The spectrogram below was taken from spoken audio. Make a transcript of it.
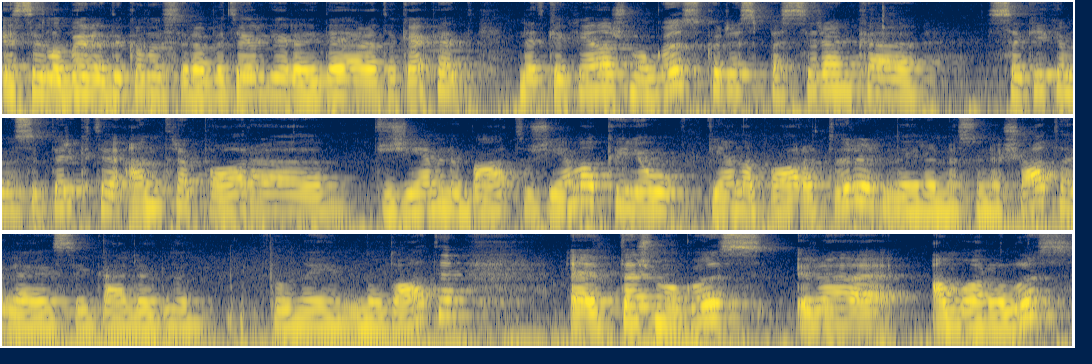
jisai labai radikalus yra, bet irgi yra idėja yra tokia, kad net kiekvienas žmogus, kuris pasirenka uh, sakykime, nusipirkti antrą porą žieminių batų žiemą, kai jau vieną porą turi ir jinai yra nesunešiota, ją jisai gali nu, pilnai naudoti, e, tas žmogus yra amoralus,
